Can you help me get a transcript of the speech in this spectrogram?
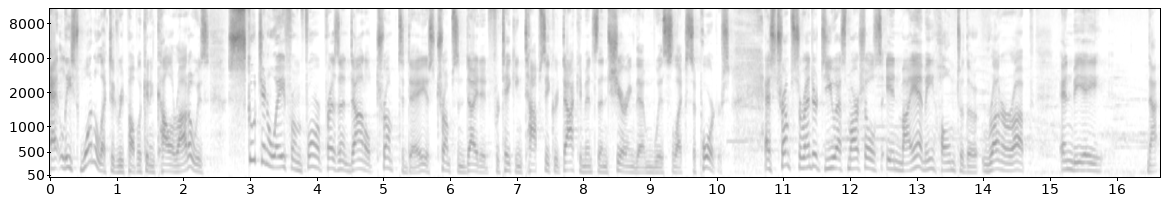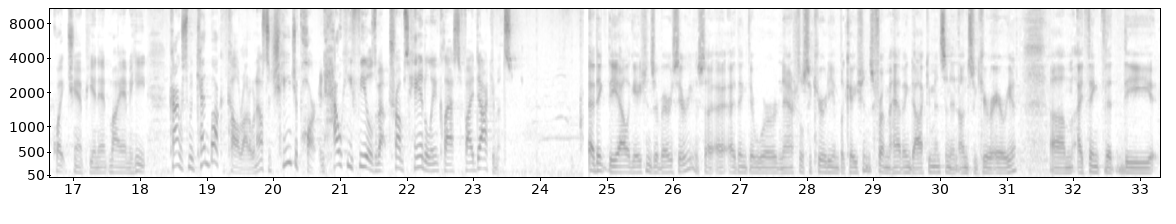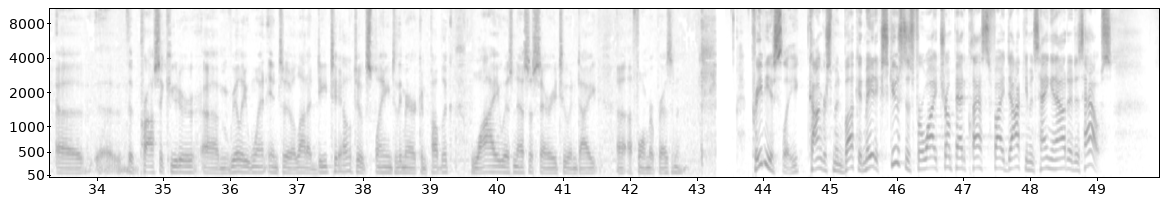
At least one elected Republican in Colorado is scooching away from former President Donald Trump today as Trump's indicted for taking top secret documents and sharing them with select supporters. As Trump surrendered to U.S. Marshals in Miami, home to the runner up NBA not quite champion at Miami Heat, Congressman Ken Buck of Colorado announced a change of heart in how he feels about Trump's handling classified documents. I think the allegations are very serious. I, I, think there were national security implications from having documents in an unsecure area. Um, I think that the uh, uh, the prosecutor um, really went into a lot of detail to explain to the American public why it was necessary to indict uh, a former president. Previously, Congressman Buck had made excuses for why Trump had classified documents hanging out at his house.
